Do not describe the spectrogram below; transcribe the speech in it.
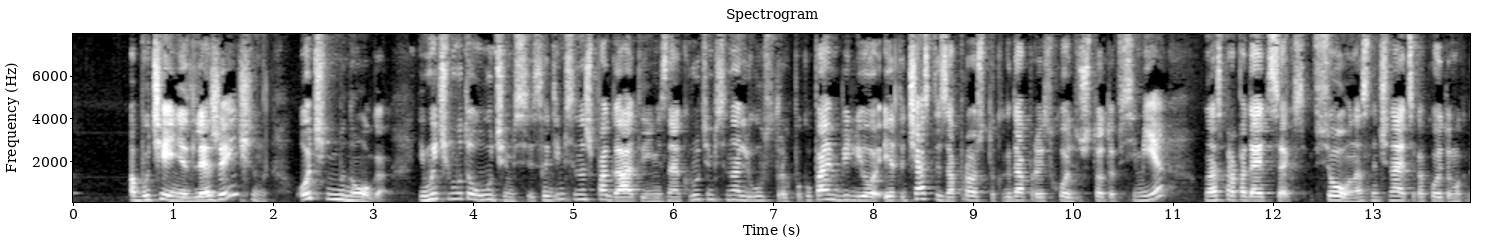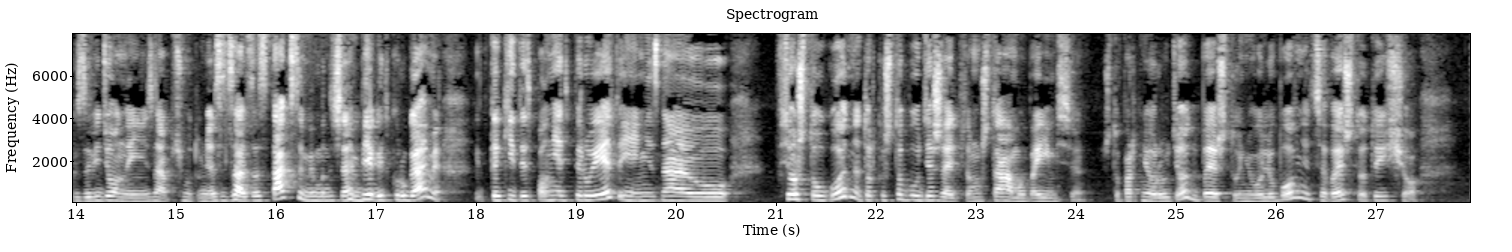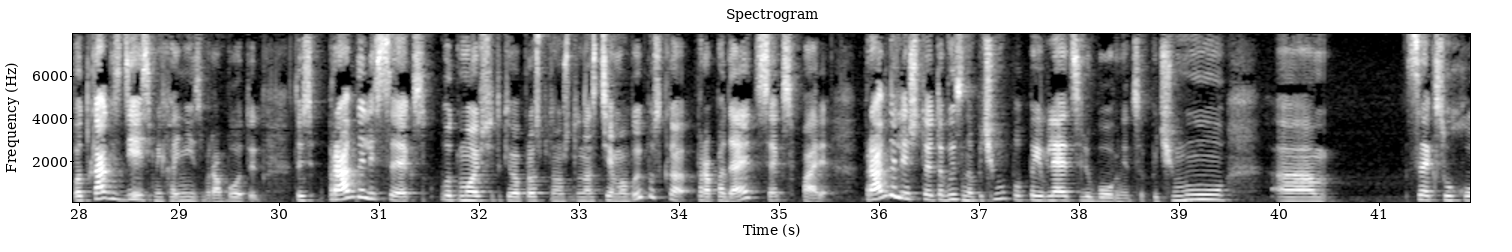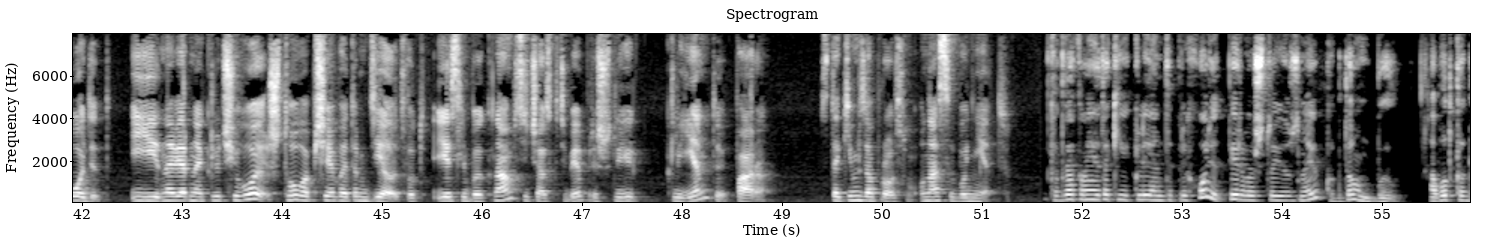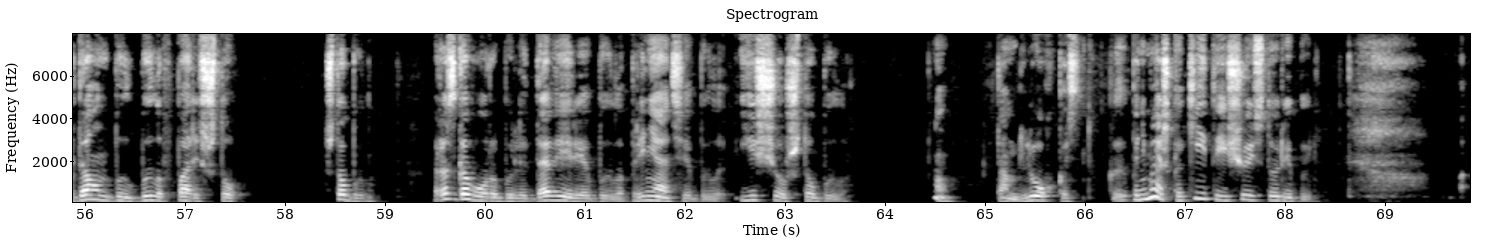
обучение для женщин очень много. И мы чему-то учимся, садимся на шпагаты, я не знаю, крутимся на люстрах, покупаем белье. И это частый запрос, что когда происходит что-то в семье, у нас пропадает секс. Все, у нас начинается какой-то, мы как заведенные, я не знаю, почему-то у меня ассоциация с таксами, мы начинаем бегать кругами, какие-то исполнять пируэты, я не знаю, все что угодно, только чтобы удержать, потому что, а, мы боимся, что партнер уйдет, б, что у него любовница, в, что-то еще. Вот как здесь механизм работает? То есть правда ли секс, вот мой все-таки вопрос, потому что у нас тема выпуска, пропадает секс в паре. Правда ли, что это вызвано, почему появляется любовница, почему э, секс уходит? И, наверное, ключевое, что вообще в этом делать? Вот если бы к нам сейчас, к тебе пришли клиенты, пара, с таким запросом. У нас его нет. Когда ко мне такие клиенты приходят, первое, что я узнаю, когда он был. А вот когда он был, было в паре что? Что было? Разговоры были, доверие было, принятие было, еще что было? Ну, там легкость. Понимаешь, какие-то еще истории были.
